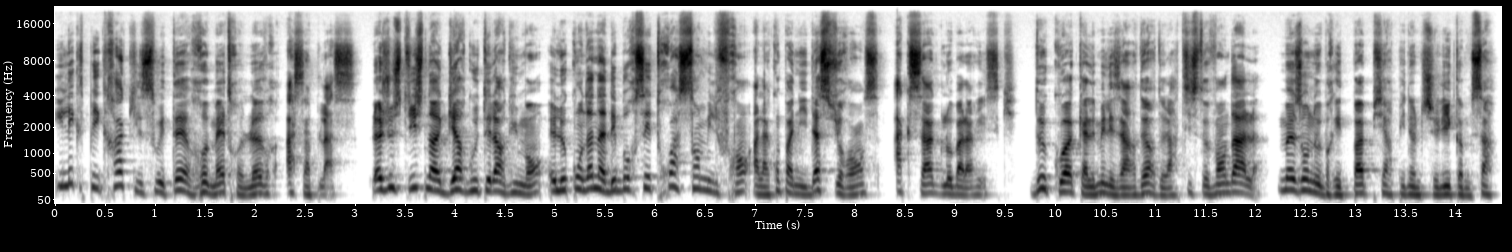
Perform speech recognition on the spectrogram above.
il expliquera qu'il souhaitait remettre l'œuvre à sa place. La justice n'a guère goûté l'argument et le condamne à débourser 300 000 francs à la compagnie d'assurance AXA Global Risk. De quoi calmer les ardeurs de l'artiste vandale. Mais on ne bride pas Pierre Pinoncelli comme ça.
